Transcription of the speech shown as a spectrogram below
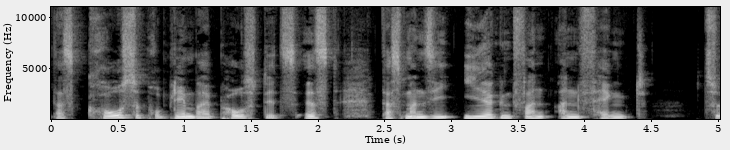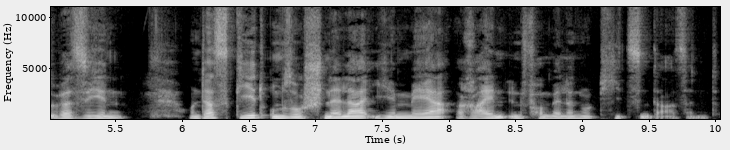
Das große Problem bei Post-its ist, dass man sie irgendwann anfängt zu übersehen. Und das geht umso schneller, je mehr rein informelle Notizen da sind.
